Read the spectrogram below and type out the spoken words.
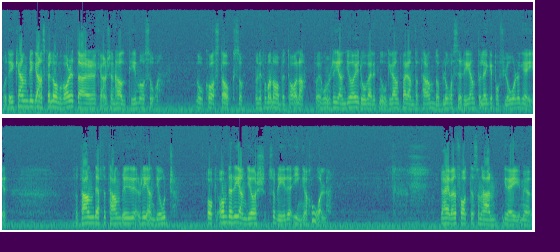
Och det kan bli ganska långvarigt där, kanske en halvtimme och så. Och kosta också. Men det får man avbetala. För hon rengör ju då väldigt noggrant varenda tand och blåser rent och lägger på flår och grejer. Så tand efter tand blir rengjord. Och om det rengörs så blir det inga hål. Jag har även fått en sån här grej med,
